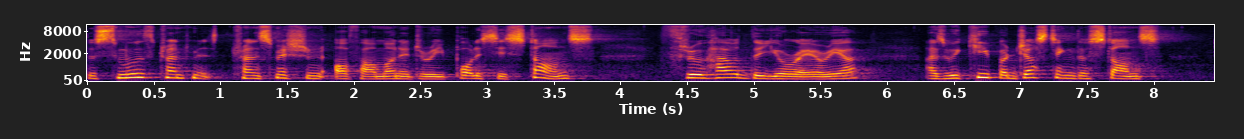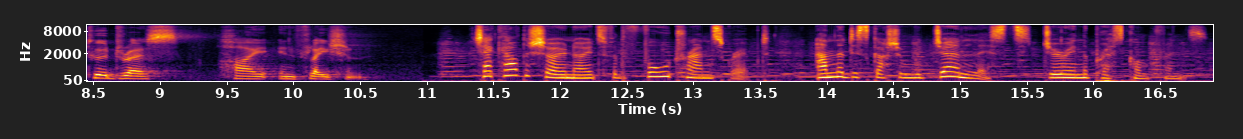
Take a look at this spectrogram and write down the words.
the smooth transmission of our monetary policy stance throughout the euro area as we keep adjusting the stance to address high inflation. Check out the show notes for the full transcript and the discussion with journalists during the press conference.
